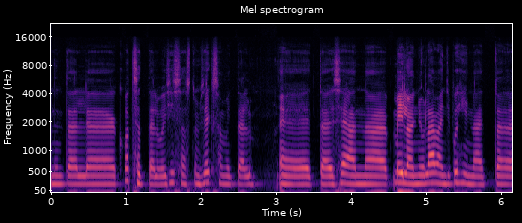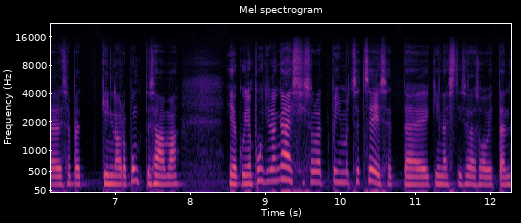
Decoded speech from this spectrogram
nendel äh, katsetel või sisseastumiseksamitel, et äh, see on, meil on ju lävendipõhine, et sa pead kindla arvu punkte saama ja kui need punktid on käes, siis oled põhimõtteliselt sees, et kindlasti seda soovitan.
